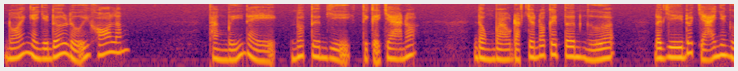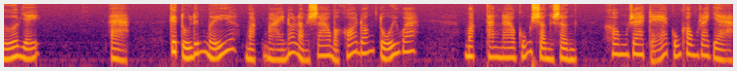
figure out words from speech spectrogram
nói nghe như đớ lưỡi khó lắm. Thằng Mỹ này nó tên gì thì kệ cha nó. Đồng bào đặt cho nó cái tên ngựa là vì nó chạy như ngựa vậy. À, cái tuổi lính Mỹ mặt mày nó làm sao mà khó đoán tuổi quá. Mặt thằng nào cũng sần sần, không ra trẻ cũng không ra già.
